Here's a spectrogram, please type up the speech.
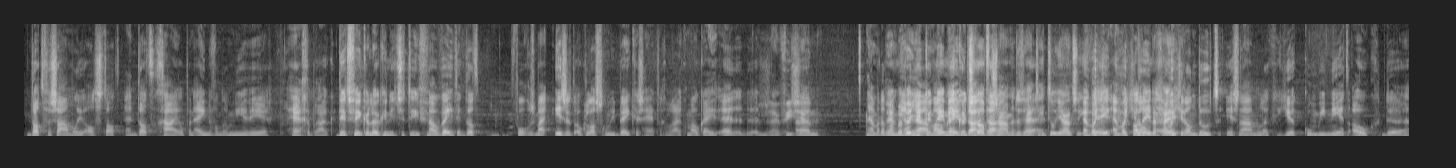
Dat verzamel je als stad en dat ga je op een, een of andere manier weer hergebruiken. Dit vind ik een leuk initiatief. Nou weet ik dat, volgens mij is het ook lastig om die bekers her te gebruiken. Maar oké. hè, Ze zijn vies, ehm, ja, maar dat Nee, maar je. Ja, kunt, maar nee, maar je kunt ze wel verzamelen. Dus het Italiaanse en wat, idee. je, en, wat je alleen dan, je- wat je dan doet, is namelijk, je combineert ook de,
